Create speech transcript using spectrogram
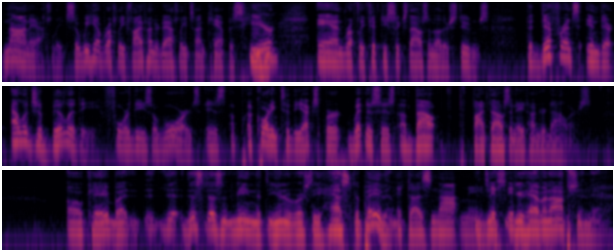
non athletes. So we have roughly 500 athletes on campus here and roughly 56,000 other students. The difference in their eligibility for these awards is, according to the expert witnesses, about $5,800. Okay, but th- this doesn't mean that the university has to pay them. It does not mean just it, it, you have an option there.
